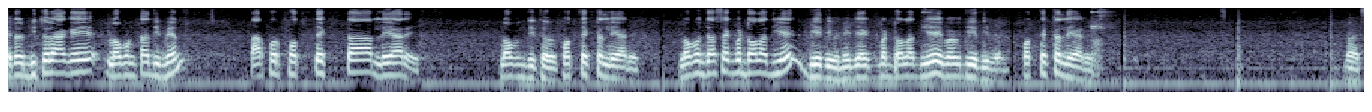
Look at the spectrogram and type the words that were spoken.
এটার ভিতরে আগে লবণটা দিবেন, তারপর প্রত্যেকটা লেয়ারে লবণ দিতে হবে, প্রত্যেকটা লেয়ারে লবণ জাস্ট একবার ডলা দিয়ে দিয়ে দিবেন। এই যে একবার ডলা দিয়ে এভাবে দিয়ে দিবেন, প্রত্যেকটা লেয়ারে ব্যাস।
